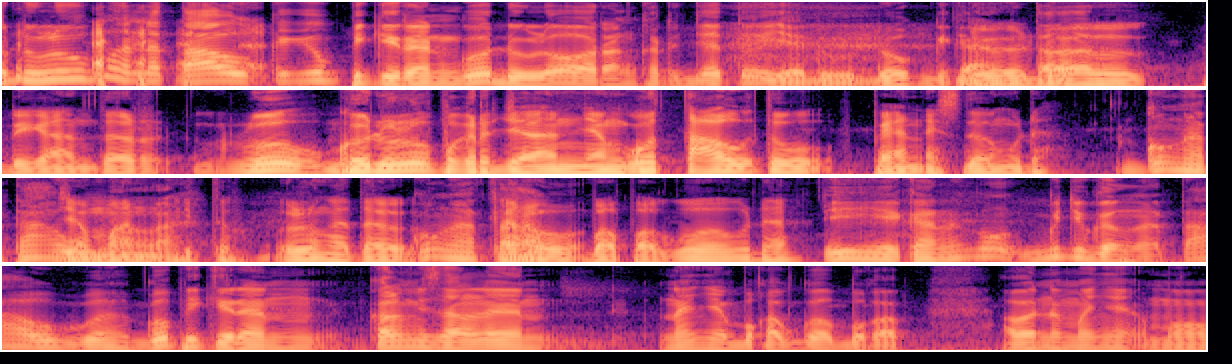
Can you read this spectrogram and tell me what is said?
gue dulu mana tahu. Kayak pikiran gue dulu orang kerja tuh ya duduk di kantor. Duduk di kantor. Gue gue dulu pekerjaan yang gue tahu tuh PNS doang udah. Gue nggak tahu zaman malah. itu. Lu nggak tahu? Gue nggak karena tahu. bapak gue udah. Iya karena gue gue juga nggak tahu gue gue pikiran kalau misalnya nanya bokap gue bokap apa namanya mau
